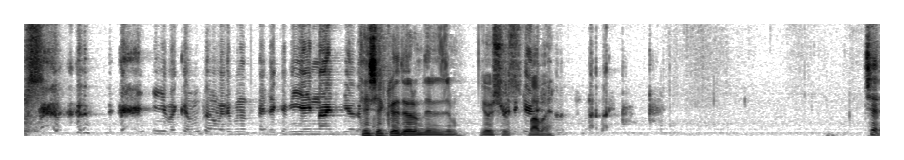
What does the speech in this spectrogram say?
İyi bakalım tamam hadi bunu tutmayacakım. İyi yayınlar diliyorum. Teşekkür ediyorum Deniz'ciğim. Görüşürüz. Bay bay. Chat.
